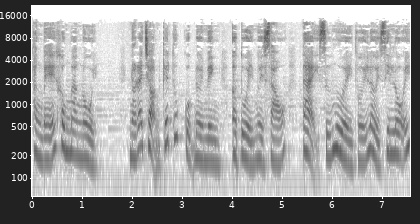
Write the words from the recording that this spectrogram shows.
thằng bé không mang nổi. Nó đã chọn kết thúc cuộc đời mình ở tuổi 16 Tại xứ người với lời xin lỗi.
